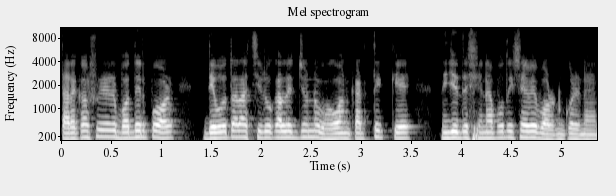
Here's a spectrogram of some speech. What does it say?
তারকাসুরের বধের পর দেবতারা চিরকালের জন্য ভগবান কার্তিককে নিজেদের সেনাপতি হিসাবে বরণ করে নেন।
